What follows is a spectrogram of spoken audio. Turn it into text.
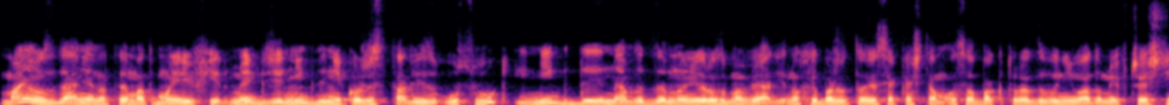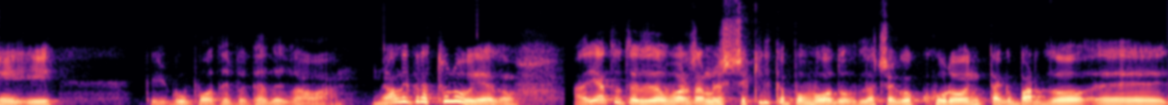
mają zdanie na temat mojej firmy, gdzie nigdy nie korzystali z usług i nigdy nawet ze mną nie rozmawiali. No chyba, że to jest jakaś tam osoba, która dzwoniła do mnie wcześniej i jakieś głupoty wygadywała. No ale gratuluję. No. A ja tutaj zauważam jeszcze kilka powodów, dlaczego Kuroń tak bardzo... Yy,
